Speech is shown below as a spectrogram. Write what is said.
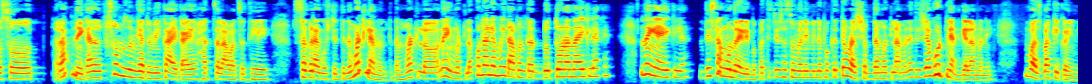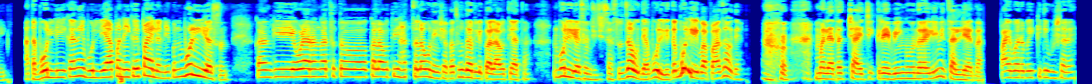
तसं. राहत नाही काय समजून घ्या तुम्ही काय काय हात लावायचं ते. सगळ्या गोष्टी तिने म्हटल्या म्हणतात. म्हटलं नाही म्हटलं कोणाला माहीत आपण का दो- तोंडानं ऐकल्या काय? नाही ऐकल्या. ते सांगून राहिले बाबा तिची सासू म्हणे मी फक्त तेवढा शब्द म्हटला म्हणे तिच्या घुटण्यात गेला म्हणे. बस बाकी काही नाही. आता बोलली का नाही बोलली? आपण हे काही पाहिलं नाही पण बोलली असून. कारण की एवढ्या रंगाचं तर कलावती हातचं लावू नाही शकत सुधारली कलावती आता. बोलली असं तिची सासू जाऊ द्या बोलली तर बोलली बापा जाऊ द्या. मला आता चायची क्रेविंग होऊन राहिली मी चालली आता. पाय बरं बाई किती हुशार आहे.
